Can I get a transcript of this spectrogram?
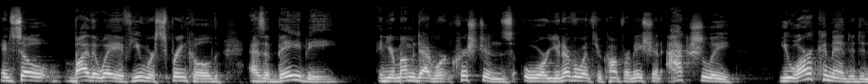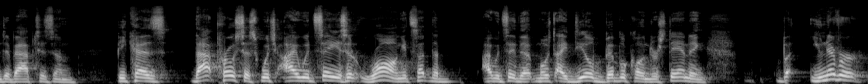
And so, by the way, if you were sprinkled as a baby and your mom and dad weren't Christians or you never went through confirmation, actually, you are commanded into baptism because that process, which I would say isn't wrong, it's not the, I would say, the most ideal biblical understanding, but you never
